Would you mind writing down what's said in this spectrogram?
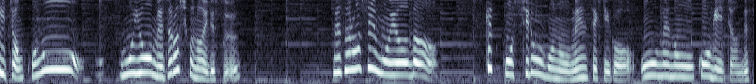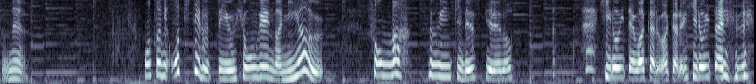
ギーちゃんこの模様珍しくないです？珍しい模様だ。結構白子の面積が多めのコーギーちゃんですね。本当に落ちてるっていう表現が似合う。そんな雰囲気ですけれど。拾いたいわかるわかる。拾いたいね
